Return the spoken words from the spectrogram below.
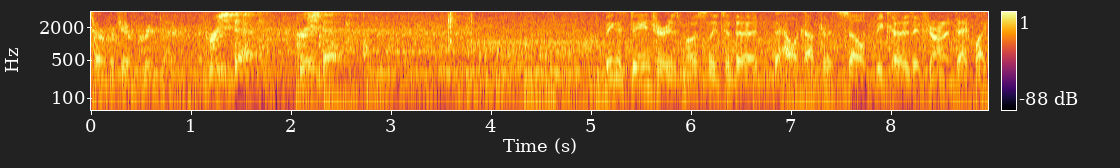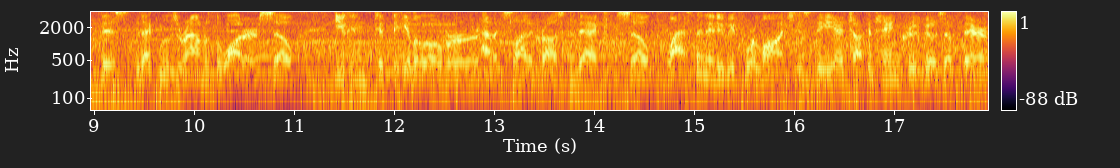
Turbo Jim, green deck. Green deck. Green deck. Biggest danger is mostly to the, the helicopter itself because if you're on a deck like this, the deck moves around with the water, so you can tip the helo over or have it slide across the deck. So last thing they do before launch is the uh, chalk and chain crew goes up there,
